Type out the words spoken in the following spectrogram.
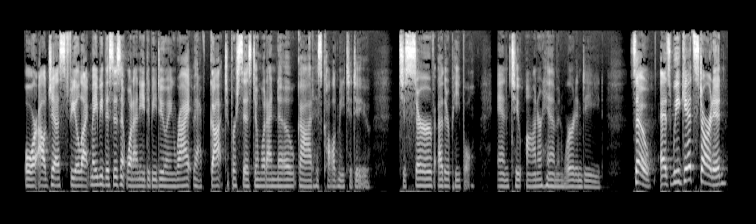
or I'll just feel like maybe this isn't what I need to be doing, right? I've got to persist in what I know God has called me to do, to serve other people and to honor Him in word and deed. So as we get started,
